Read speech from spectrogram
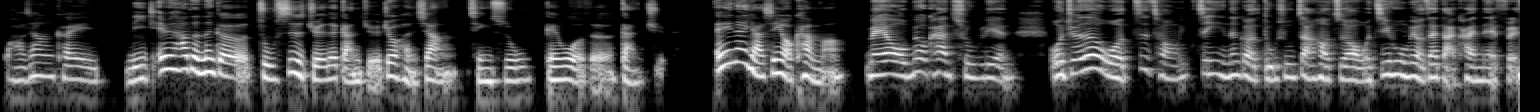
我好像可以理解，因为他的那个主视觉的感觉就很像情书给我的感觉。哎，那雅欣有看吗？没有，我没有看《初恋》。我觉得我自从经营那个读书账号之后，我几乎没有再打开 Netflix。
